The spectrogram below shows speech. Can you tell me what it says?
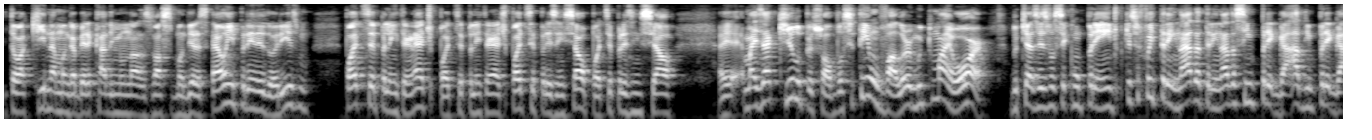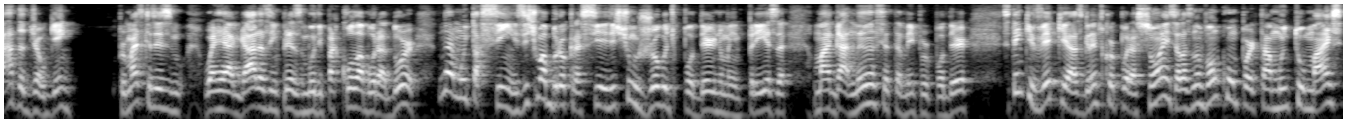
Então aqui na Mangabeira Academy, nas nossas bandeiras, é o empreendedorismo. Pode ser pela internet, pode ser pela internet, pode ser presencial, pode ser presencial. É, mas é aquilo, pessoal, você tem um valor muito maior do que às vezes você compreende, porque você foi treinada, treinada a ser empregado, empregada de alguém. Por mais que às vezes o RH das empresas mude para colaborador, não é muito assim. Existe uma burocracia, existe um jogo de poder numa empresa, uma ganância também por poder. Você tem que ver que as grandes corporações, elas não vão comportar muito mais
